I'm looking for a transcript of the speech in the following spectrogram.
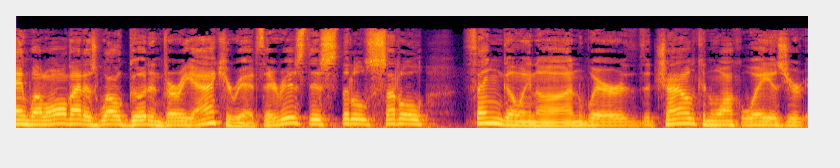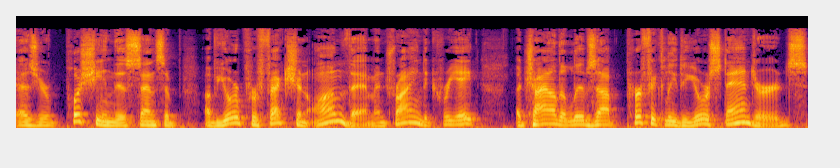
And while all that is well good and very accurate, there is this little subtle thing going on where the child can walk away as you're as you're pushing this sense of, of your perfection on them and trying to create a child that lives up perfectly to your standards,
